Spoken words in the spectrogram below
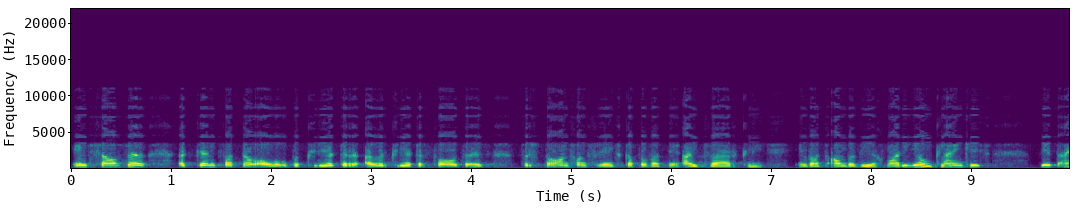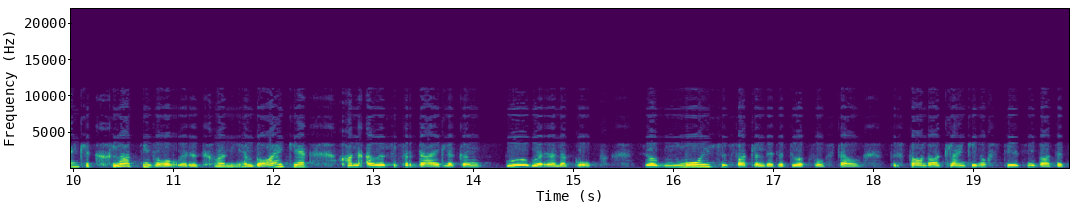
en selfs 'n kind wat nou al op 'n kleuter ouer kleuterfase is, verstaan van vriendskappe wat nie uitwerk nie en wat aanbeweeg. Maar die jong kleintjies weet eintlik glad nie waaroor dit gaan nie. En baie keer gaan ouers se verduideliking bo oor hulle kop. So mooi soos wat hulle dit ook wil stel, verstaan daai kleintjie nog steeds nie wat dit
